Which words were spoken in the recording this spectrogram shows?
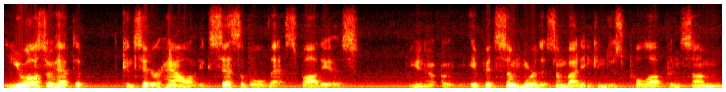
you also have to consider how accessible that spot is. You know, if it's somewhere that somebody can just pull up and some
